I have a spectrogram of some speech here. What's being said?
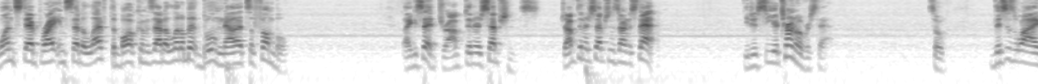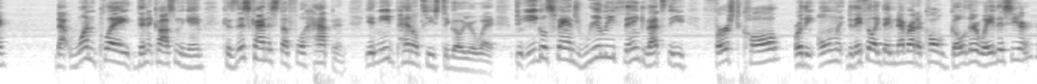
one step right instead of left, the ball comes out a little bit, boom, now that's a fumble. Like I said, dropped interceptions. Dropped interceptions aren't a stat. You just see your turnover stat. So this is why that one play didn't cost them the game because this kind of stuff will happen. You need penalties to go your way. Do Eagles fans really think that's the first call or the only do they feel like they've never had a call go their way this year?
